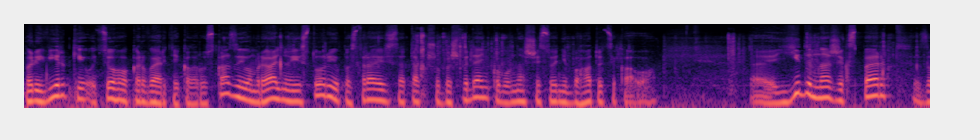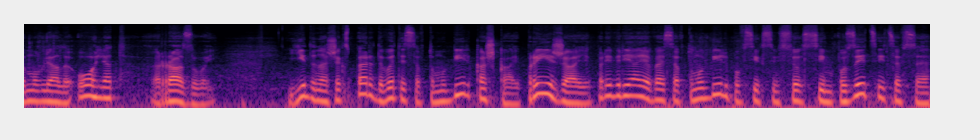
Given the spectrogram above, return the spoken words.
перевірки оцього Vertical? Розказую вам реальну історію, постараюся так, щоб швиденько, бо в нас ще сьогодні багато цікавого. Е, Їде наш експерт, замовляли огляд разовий. Їде наш експерт дивитися автомобіль Кашкай. Приїжджає, перевіряє весь автомобіль по всіх сім, позицій, це все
